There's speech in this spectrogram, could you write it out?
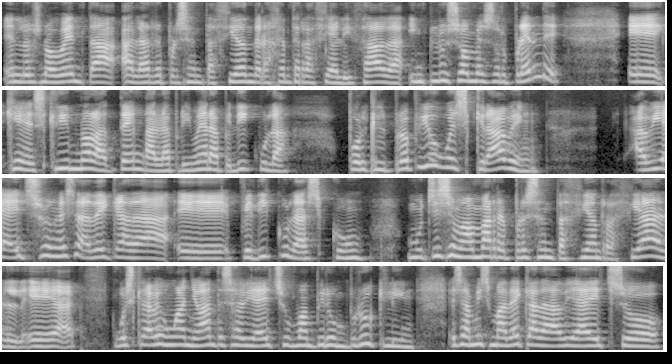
en los 90 a la representación de la gente racializada. Incluso me sorprende eh, que Scream no la tenga, la primera película, porque el propio Wes Craven había hecho en esa década eh, películas con muchísima más representación racial. Eh, Wes Craven un año antes había hecho vampiro en Brooklyn. Esa misma década había hecho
